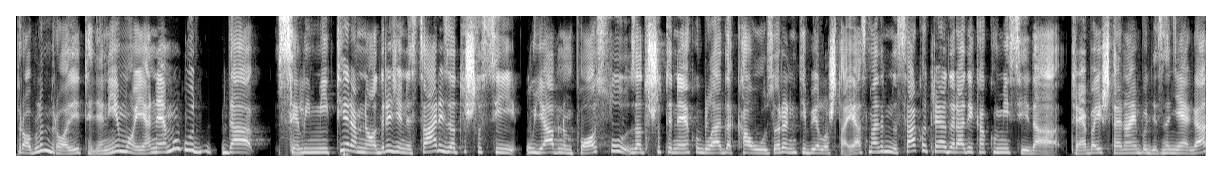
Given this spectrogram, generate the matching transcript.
problem roditelja, nije moj. Ja ne mogu da se limitiram na određene stvari zato što si u javnom poslu, zato što te neko gleda kao uzoran ti bilo šta. Ja smatram da svako treba da radi kako misli da treba i šta je najbolje za njega,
